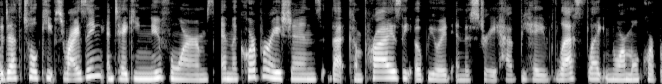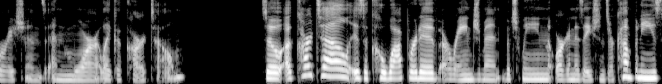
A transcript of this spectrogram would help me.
The death toll keeps rising and taking new forms, and the corporations that comprise the opioid industry have behaved less like normal corporations and more like a cartel. So, a cartel is a cooperative arrangement between organizations or companies,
